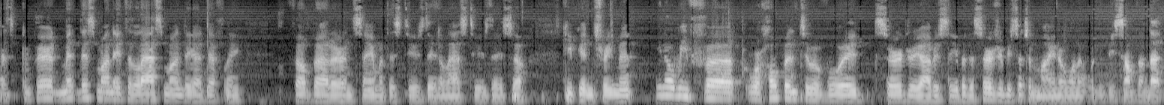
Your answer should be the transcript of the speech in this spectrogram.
as compared this Monday to the last Monday, I definitely felt better, and same with this Tuesday to last Tuesday. So keep getting treatment. You know, we've uh, we're hoping to avoid surgery, obviously, but the surgery would be such a minor one; it wouldn't be something that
